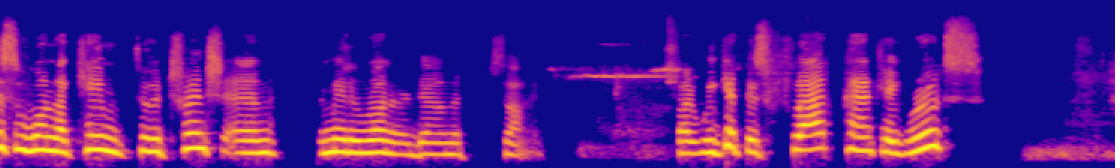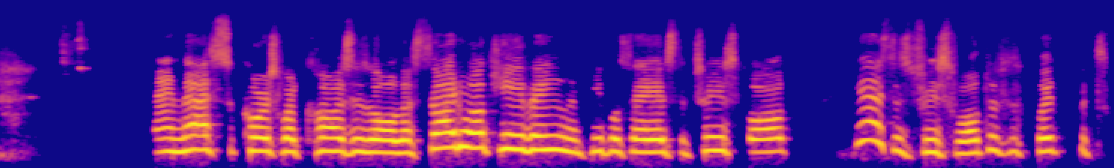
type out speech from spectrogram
this is one that came to the trench and made a runner down the side. But we get this flat pancake roots. And that's, of course, what causes all the sidewalk heaving. And people say it's the tree's fault. Yes, it's tree's fault. It's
